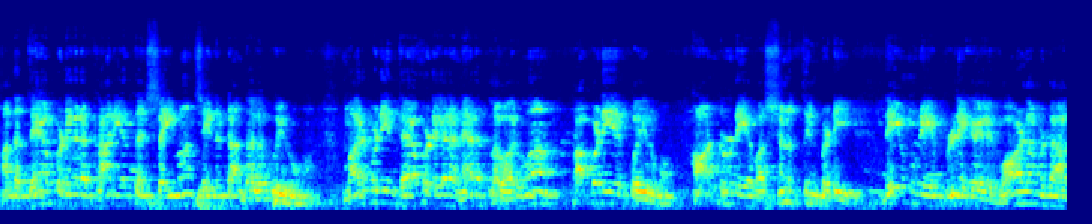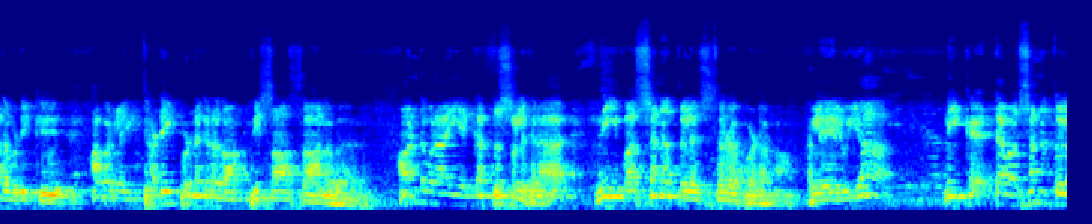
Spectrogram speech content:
அந்த தேவைப்படுகிற காரியத்தை செய்வான் செய்துட்டு அந்த போயிடுவான். மறுபடியும் தேவைப்படுகிற நேரத்துல வருவான் அப்படியே போயிடுவான் ஆண்டருடைய வசனத்தின்படி தேவனுடைய பிள்ளைகளை வாழ விடாதபடிக்கு அவர்களை தடை பண்ணுகிறதான் பிசாசானவர். ஆண்டவராகிய கத்து சொல்கிறார் நீ வசனத்தில் ஸ்திரப்படணும் அல்லேலுயா. நீ கேட்ட வசனத்துல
